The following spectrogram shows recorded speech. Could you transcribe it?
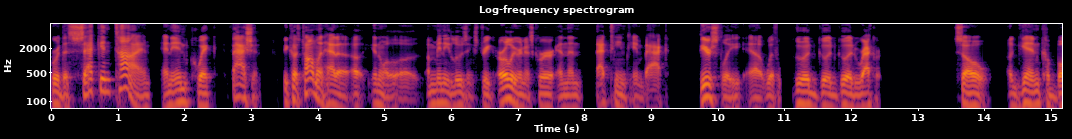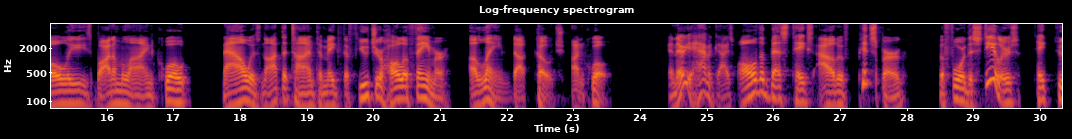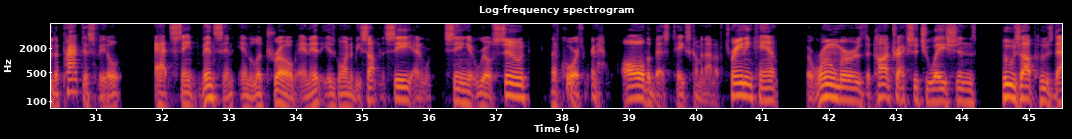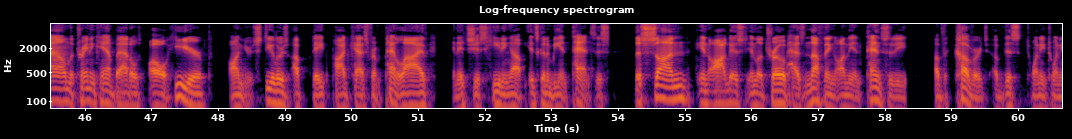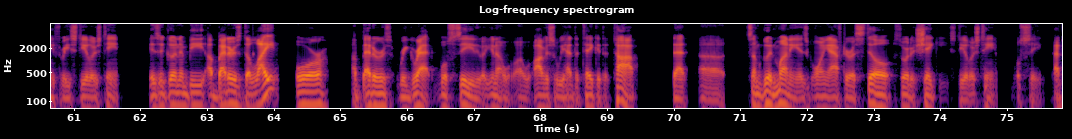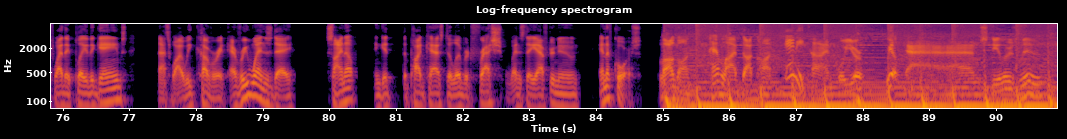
for the second time and in quick fashion. Because Tomlin had a, a you know a, a, mini losing streak earlier in his career, and then that team came back fiercely uh, with good, good, good records. So again, Kaboly's bottom line quote, now is not the time to make the future Hall of Famer a lame duck coach, unquote. And there you have it, guys. All the best takes out of Pittsburgh before the Steelers take to the practice field at St. Vincent in Latrobe. And it is going to be something to see, and we're seeing it real soon. And of course, we're going to have all the best takes coming out of training camp, the rumors, the contract situations, who's up, who's down, the training camp battles, all here on your Steelers Update podcast from Penn Live. And it's just heating up. It's going to be intense. It's, the sun in August in Latrobe has nothing on the intensity of the coverage of this 2023 Steelers team. Is it going to be a better's delight or a better's regret. We'll see. You know, uh, obviously we had to take at the top that uh, some good money is going after a still sort of shaky Steelers team. We'll see. That's why they play the games. That's why we cover it every Wednesday. Sign up and get the podcast delivered fresh Wednesday afternoon. And of course, log on to pennlive.com anytime for your real time Steelers news.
